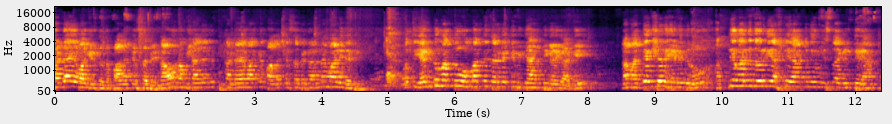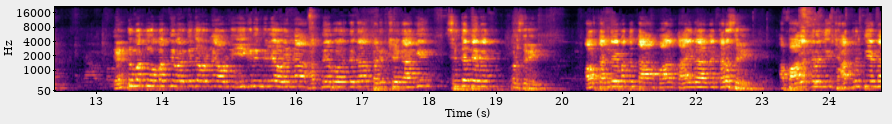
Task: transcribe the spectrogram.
ಕಡ್ಡಾಯವಾಗಿರ್ತದೆ ಪಾಲಕರ ಸಭೆ. ನಾವು ನಮ್ಮ ಶಾಲೆಯಲ್ಲಿ ಕಡ್ಡಾಯವಾಗಿ ಪಾಲಕರ ಸಭೆಗಳನ್ನ ಮಾಡಿದ್ದೇವೆ. ಮತ್ತು ಎಂಟು ಮತ್ತು ಒಂಬತ್ತನೇ ತರಗತಿ ವಿದ್ಯಾರ್ಥಿಗಳಿಗಾಗಿ ನಮ್ಮ ಅಧ್ಯಕ್ಷರು ಹೇಳಿದರು, ಹತ್ತನೇ ವರ್ಗದವರಿಗೆ ಅಷ್ಟೇ ಯಾಕೆ ನೀವು ಮೀಸಲಾಗಿರ್ತೀರಾ? ಎಂಟು ಮತ್ತು ಒಂಬತ್ತನೇ ವರ್ಗದವರನ್ನ ಅವ್ರನ್ನ ಈಗಿನಿಂದಲೇ ಅವರನ್ನ ಹತ್ತನೇ ವರ್ಗದ ಪರೀಕ್ಷೆಗಾಗಿ ಸಿದ್ಧತೆಯನ್ನು ಪಡಿಸ್ರಿ ಅವ್ರ ತಂದೆ ಮತ್ತು ತಾಯಿಗಳನ್ನ ಕರೆಸ್ರಿ ಆ ಪಾಲಕರಲ್ಲಿ ಜಾಗೃತಿಯನ್ನ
